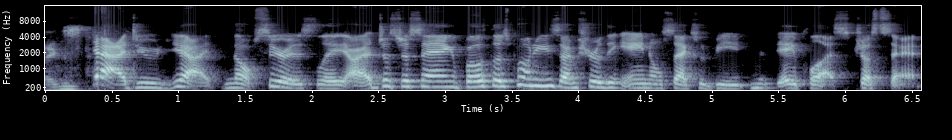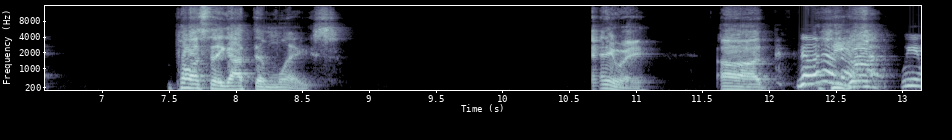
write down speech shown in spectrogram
legs. Yeah, dude. Yeah, no, seriously. I, just just saying, both those ponies, I'm sure the anal sex would be a plus. Just saying. Plus, they got them legs. Anyway, uh, No, no, He no. got- We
